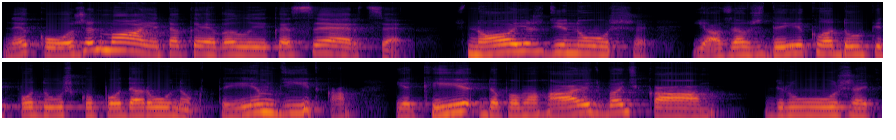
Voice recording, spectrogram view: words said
Не кожен має таке велике серце. Знаєш, дінуше, я завжди кладу під подушку подарунок тим діткам, які допомагають батькам, дружать,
